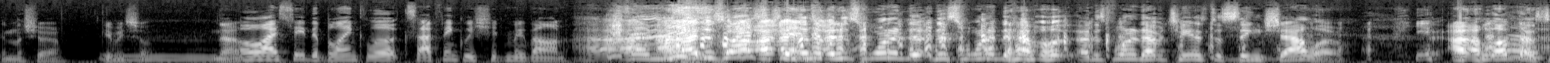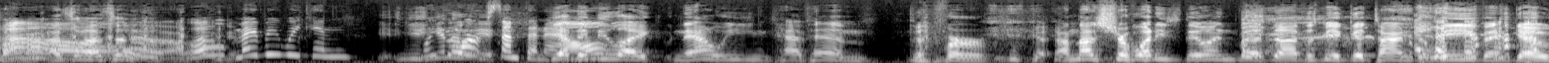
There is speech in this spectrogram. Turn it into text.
in the show? Give me Mm. some. No. Oh, I see the blank looks. I think we should move on. I, I just, I, I just, I just wanted to, I just wanted to have a, I just wanted to have a chance to sing "Shallow." I, I love that song. That's what I said. I- I- Well, maybe we can, you, we you can know, work it- something yeah, out. they'd be like, now we have him for. I'm not sure what he's doing, but uh, this would be a good time to leave and go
